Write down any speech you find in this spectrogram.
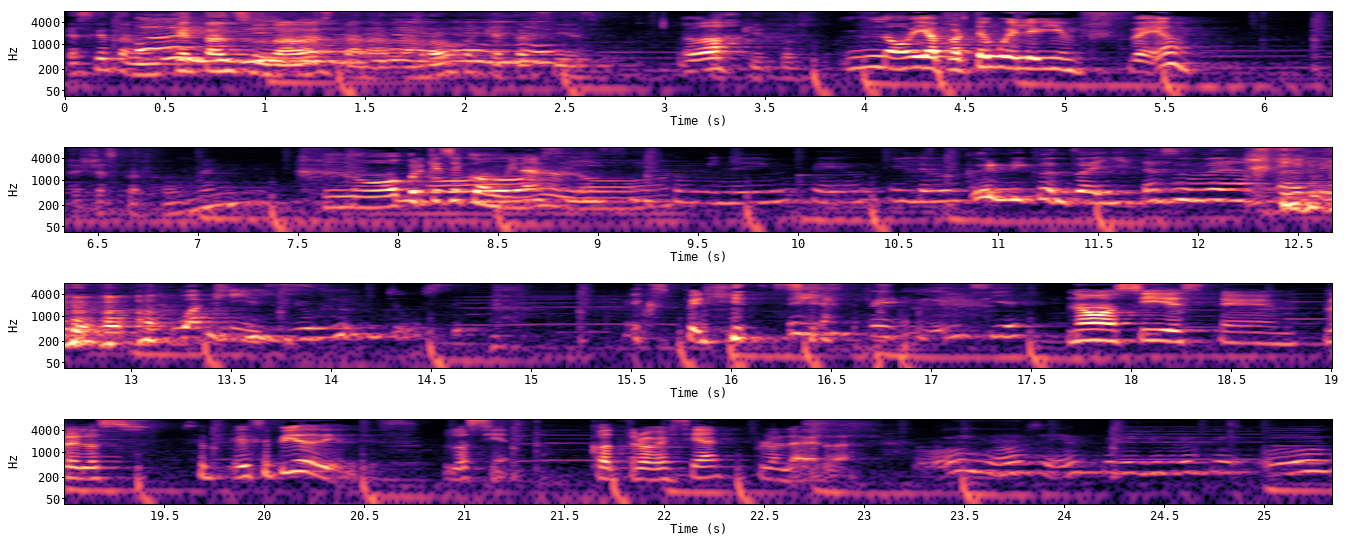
Es que también, ¿qué tan sudada estará la ropa? ¿Qué tal si es? No, y aparte huele bien feo. ¿Te echas perfume? No, porque se No, combina el sí, olor. Sí, combina bien feo. Y luego con, ni con toallitas húmedas. Guakis. yo, yo sé. Experiencia. Experiencia. No, sí, este. los, el cepillo de dientes. Lo siento. Controversial, pero la verdad. Uy, no sé, pero yo creo que. uh,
